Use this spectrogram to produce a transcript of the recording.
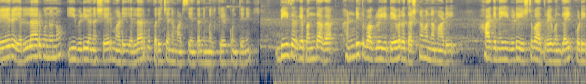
ಬೇರೆ ಎಲ್ಲರಿಗೂ ಈ ವಿಡಿಯೋನ ಶೇರ್ ಮಾಡಿ, ಎಲ್ಲರಿಗೂ ಪರಿಚಯನ ಮಾಡಿಸಿ ಅಂತ ನಿಮ್ಮಲ್ಲಿ ಕೇಳ್ಕೊತೀನಿ. ಬೀದರ್ಗೆ ಬಂದಾಗ ಖಂಡಿತವಾಗ್ಲೂ ಈ ದೇವರ ದರ್ಶನವನ್ನು ಮಾಡಿ ಹಾಗೆಯೇ ಈ ವಿಡಿಯೋ ಇಷ್ಟವಾದರೆ ಒಂದು ಲೈಕ್ ಕೊಡಿ,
